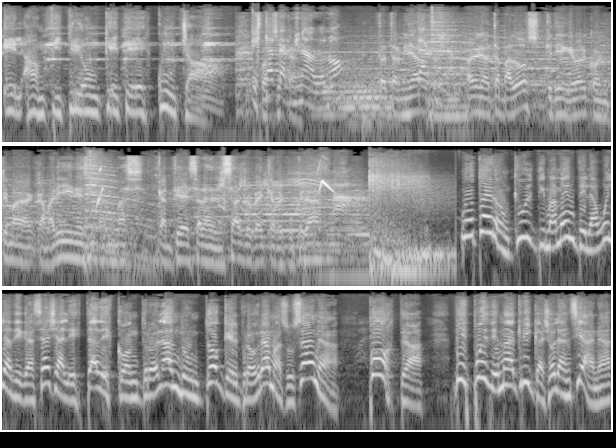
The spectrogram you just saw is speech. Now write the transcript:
El anfitrión que te escucha. Está terminado, ¿no? Está terminado. Terminado. Hay una etapa 2 que tiene que ver con el tema de camarines y más cantidad de salas de ensayo que hay que recuperar. Ah, ¿Notaron que últimamente la abuela de Gasalla le está descontrolando un toque el programa a Susana? ¡Posta! Después de Macri cayó la anciana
